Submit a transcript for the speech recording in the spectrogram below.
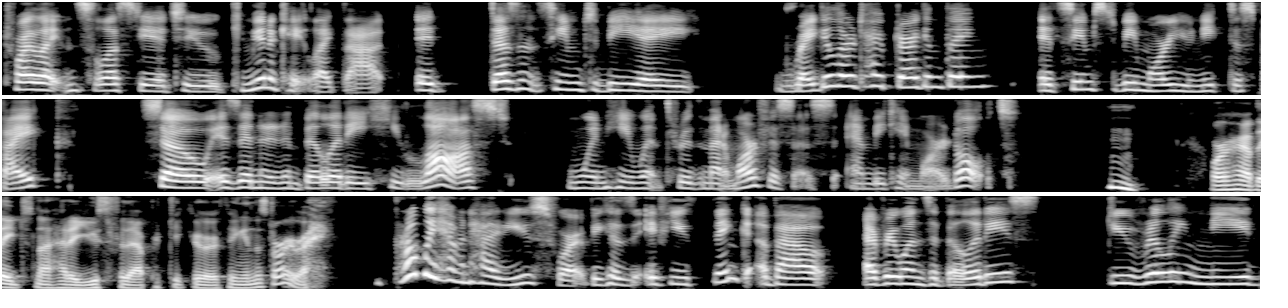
Twilight and Celestia to communicate like that. It doesn't seem to be a regular type dragon thing. It seems to be more unique to Spike. So, is it an ability he lost when he went through the metamorphosis and became more adult? Hmm. Or have they just not had a use for that particular thing in the story writing? probably haven't had a use for it because if you think about everyone's abilities, do you really need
